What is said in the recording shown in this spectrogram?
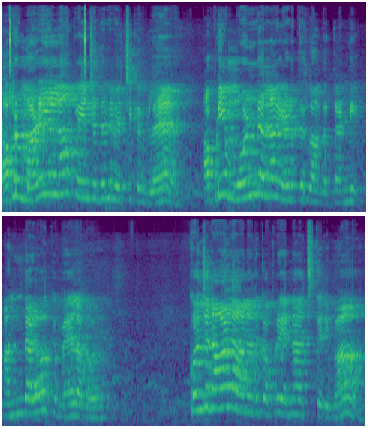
அப்புறம் மழையெல்லாம் பெஞ்சதுன்னு வச்சுக்கோங்களேன் அப்படியே மொண்டெல்லாம் எடுத்துடலாம் அந்த தண்ணி. அந்த அளவுக்கு மேல வரும். கொஞ்ச நாள் ஆனதுக்கு அப்புறம் என்ன ஆச்சு தெரியுமா?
